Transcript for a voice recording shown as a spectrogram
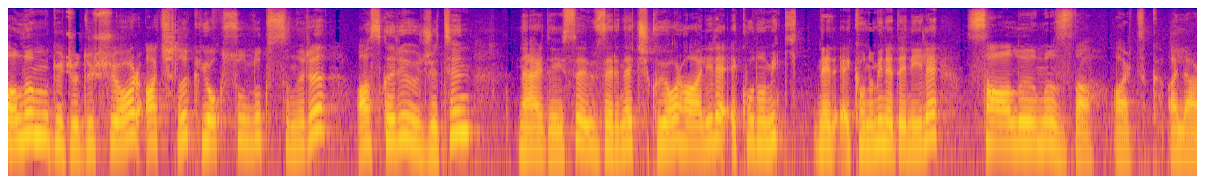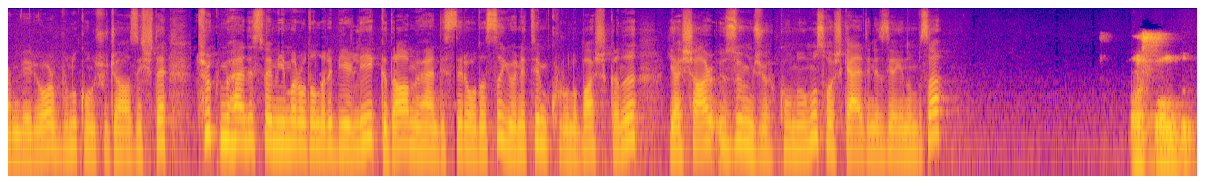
alım gücü düşüyor. Açlık, yoksulluk sınırı asgari ücretin neredeyse üzerine çıkıyor. Haliyle ekonomik ne- ekonomi nedeniyle sağlığımız da artık alarm veriyor. Bunu konuşacağız işte. Türk Mühendis ve Mimar Odaları Birliği Gıda Mühendisleri Odası Yönetim Kurulu Başkanı Yaşar Üzümcü konuğumuz. Hoş geldiniz yayınımıza. Hoş bulduk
